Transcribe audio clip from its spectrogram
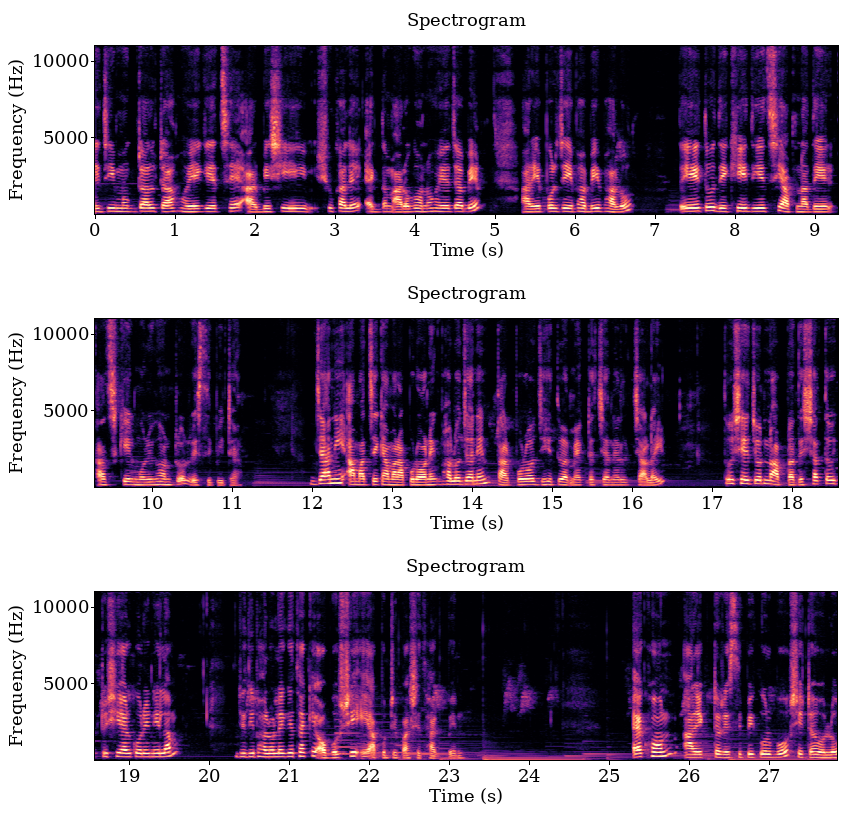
এই যে মুগ ডালটা হয়ে গিয়েছে আর বেশি শুকালে একদম আরও ঘন হয়ে যাবে। আর এ পর্যায়ে এভাবেই ভালো। তো এই তো দেখিয়ে দিয়েছি আপনাদের আজকের মুড়িঘণ্টর রেসিপিটা জানি আমার থেকে আমার আপুরা অনেক ভালো জানেন, তারপরও যেহেতু আমি একটা চ্যানেল চালাই, তো সেই জন্য আপনাদের সাথেও একটু শেয়ার করে নিলাম। যদি ভালো লেগে থাকে অবশ্যই এই আপুটির পাশে থাকবেন। এখন আরেকটা রেসিপি করব, সেটা হলো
